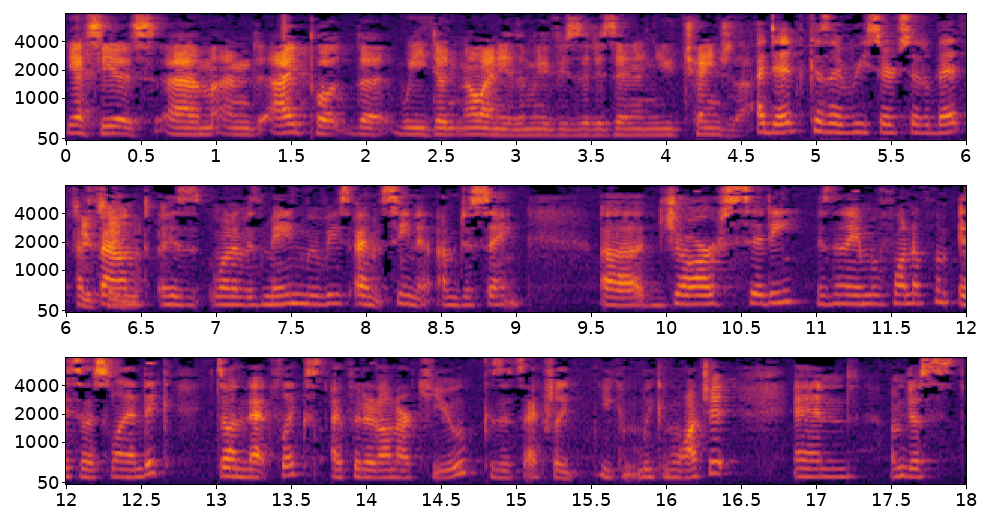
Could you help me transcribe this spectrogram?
Yes, he is. Um, and I put that we didn't know any of the movies that he's in, and you changed that. I did because I researched it a bit. I found his one of his main movies. I haven't seen it. I'm just saying. Uh, Jar City is the name of one of them. It's Icelandic. It's on Netflix. I put it on our queue because it's actually you can we can watch it. And I'm just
